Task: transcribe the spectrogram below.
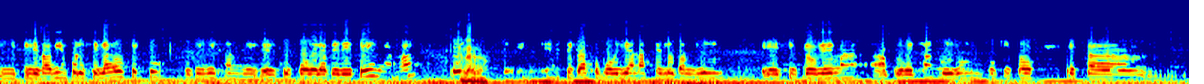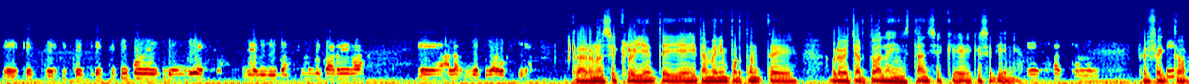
y si les va bien por ese lado, ¿cierto? Utilizan el, cupo de la PDT normal. Claro. En este caso podrían hacerlo también eh, sin problema, aprovechando, digamos, un poquito esta, eh, este, este, este, tipo de, de ingresos, de habilitación de carrera eh, a la, de pedagogía. Claro, no es excluyente y es también importante aprovechar todas las instancias que, que se tiene. Exactamente. Perfecto.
